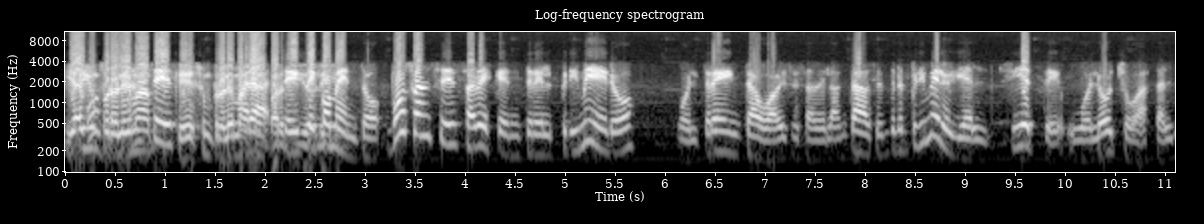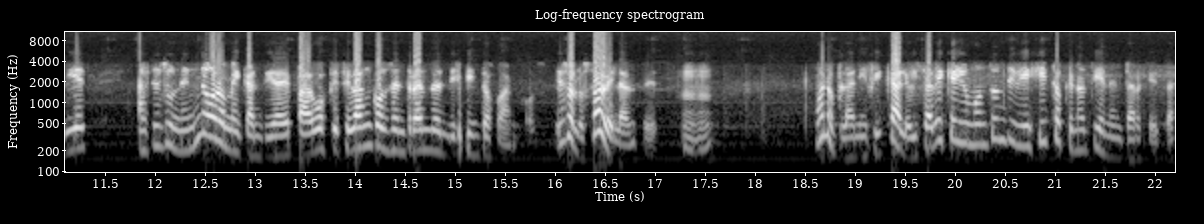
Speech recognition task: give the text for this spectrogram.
Y hay un problema que es un problema para, te, te comento. Vos, ANSES, sabés que entre el primero o el 30 o a veces adelantados, entre el primero y el 7 o el 8 hasta el 10, haces una enorme cantidad de pagos que se van concentrando en distintos bancos. Eso lo sabe el ANSES. Bueno, planificalo. Y sabes que hay un montón de viejitos que no tienen tarjeta.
